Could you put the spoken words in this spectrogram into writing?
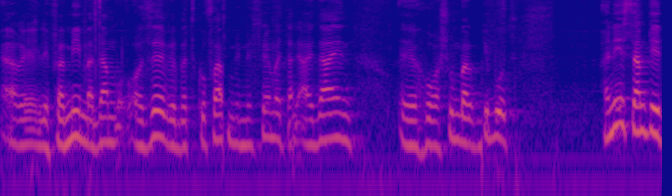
הרי לפעמים אדם עוזב ובתקופה מסוימת עדיין אה, הוא רשום בקיבוץ. אני שמתי את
